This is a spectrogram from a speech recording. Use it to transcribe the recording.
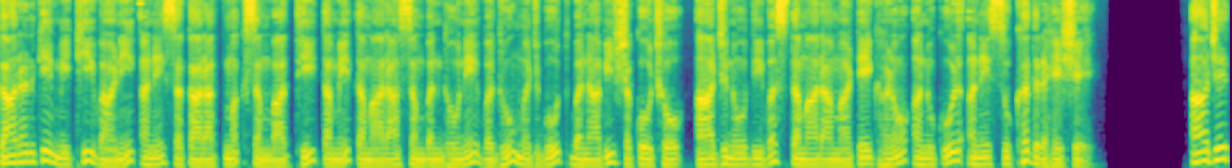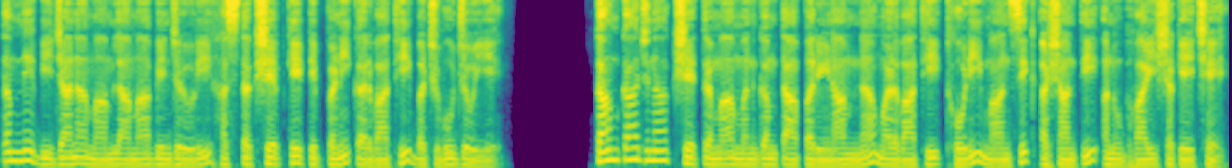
કારણ કે મીઠી વાણી અને સકારાત્મક સંવાદથી તમે તમારા સંબંધોને વધુ મજબૂત બનાવી શકો છો. આજનો દિવસ તમારા માટે ઘણો અનુકૂળ અને સુખદ રહેશે. આજે તમને બીજાના મામલામાં બિનજરૂરી હસ્તક્ષેપ કે ટિપ્પણી કરવાથી બચવું જોઈએ. કામકાજના ક્ષેત્રમાં મનગમતા પરિણામ ન મળવાથી થોડી માનસિક અશાંતિ અનુભવાઈ શકે છે.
